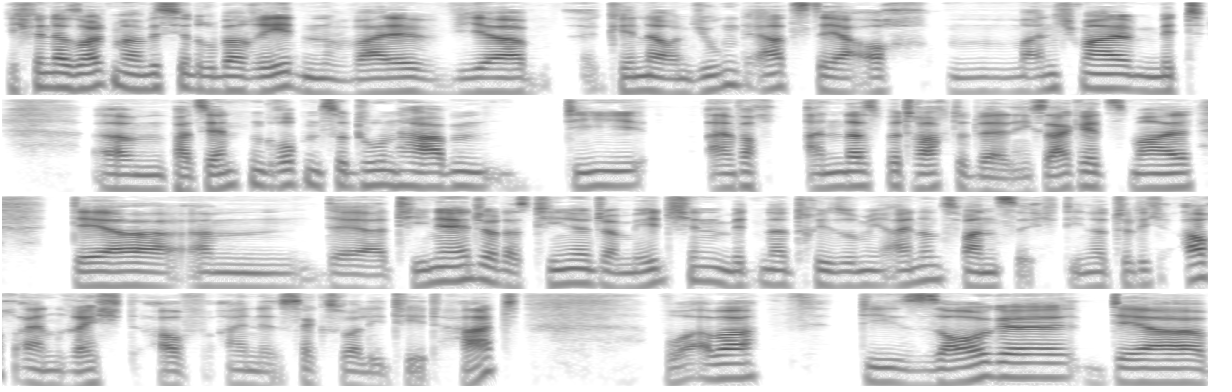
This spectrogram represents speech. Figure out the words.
Ich finde, da sollten wir ein bisschen drüber reden, weil wir Kinder- und Jugendärzte ja auch manchmal mit ähm, Patientengruppen zu tun haben, die einfach anders betrachtet werden. Ich sage jetzt mal, der, ähm, der Teenager, das Teenager-Mädchen mit einer Trisomie 21, die natürlich auch ein Recht auf eine Sexualität hat, wo aber die Sorge der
